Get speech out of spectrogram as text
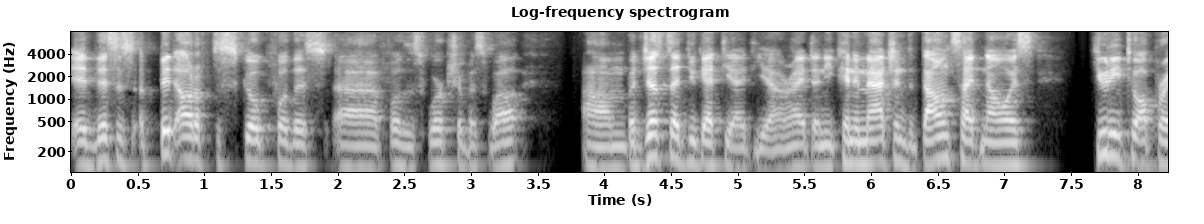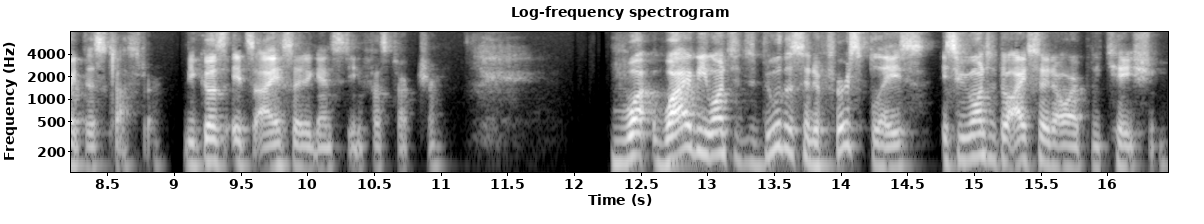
it, this is a bit out of the scope for this uh, for this workshop as well. Um, but just that you get the idea, right? And you can imagine the downside now is you need to operate this cluster because it's isolated against the infrastructure what, why we wanted to do this in the first place is we wanted to isolate our application,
